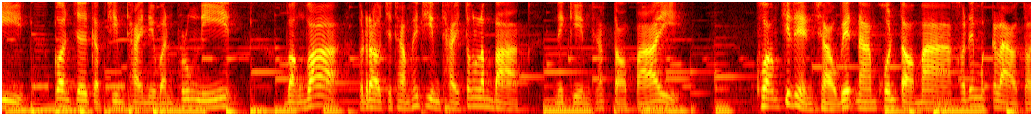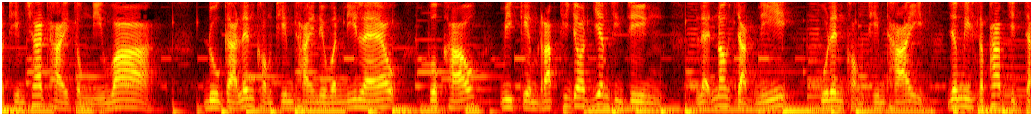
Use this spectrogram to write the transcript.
ดี ก่อนเจอกับทีมไทยในวันพรุ่งนี้ หวังว่าเราจะทำให้ทีมไทยต้องลำบากในเกมนัดต่อไป ความคิดเห็นชาวเวียดนามคนต่อมาเขาได้มากล่าวต่อทีมชาติไทยตรงนี้ว่า ดูการเล่นของทีมไทยในวันนี้แล้ว พวกเขามีเกมรับที่ยอดเยี่ยมจริง ๆ และนอกจากนี้ผู้เล่นของทีมไทยยังมีสภาพจิตใจ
